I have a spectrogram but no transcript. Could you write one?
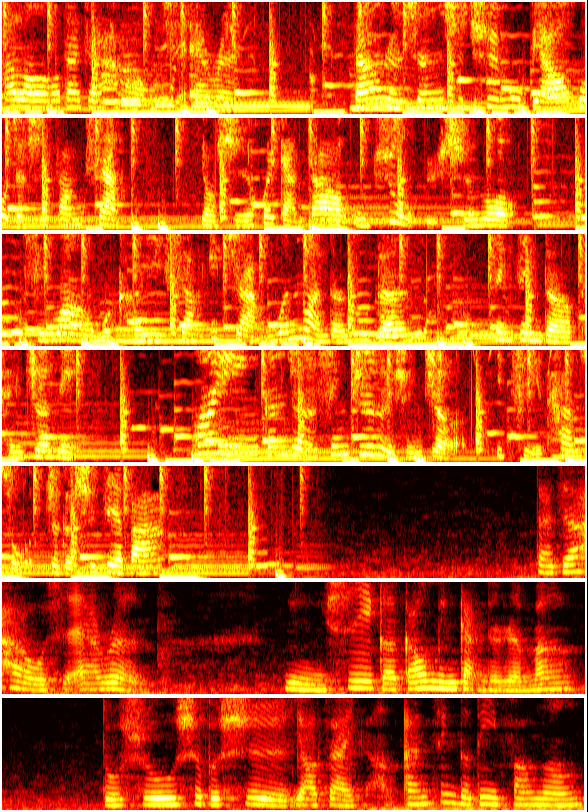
Hello，大家好，我是 Aaron。当人生失去目标或者是方向，有时会感到无助与失落。希望我可以像一盏温暖的路灯，静静的陪着你。欢迎跟着心之旅行者一起探索这个世界吧。大家好，我是 Aaron。你是一个高敏感的人吗？读书是不是要在很安静的地方呢？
